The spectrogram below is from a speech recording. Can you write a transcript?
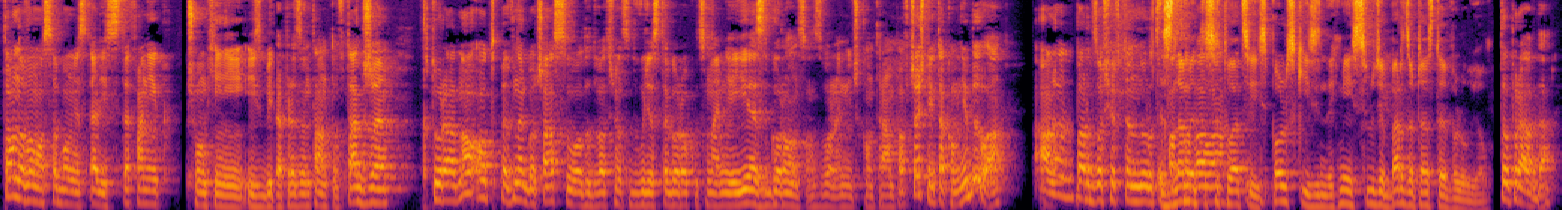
Tą nową osobą jest Alice Stefanik, członkini Izby Reprezentantów także, która no, od pewnego czasu, od 2020 roku co najmniej jest gorącą zwolenniczką Trumpa. Wcześniej taką nie była, ale bardzo się w ten nurt Znamy tę sytuację i z Polski, i z innych miejsc. Ludzie bardzo często ewoluują. To prawda.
